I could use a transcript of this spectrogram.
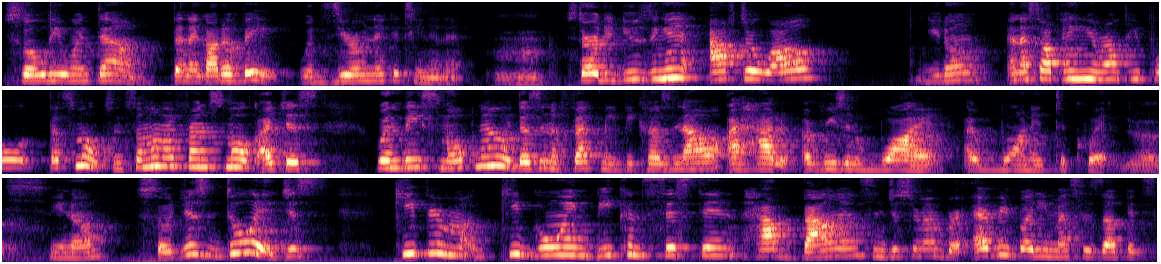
Slowly it went down. Then I got a vape with zero nicotine in it. hmm Started using it. After a while, you don't and I stopped hanging around people that smokes. And some of my friends smoke. I just when they smoke now, it doesn't affect me because now I had a reason why I wanted to quit Yes. you know so just do it just keep your keep going be consistent have balance and just remember everybody messes up it's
